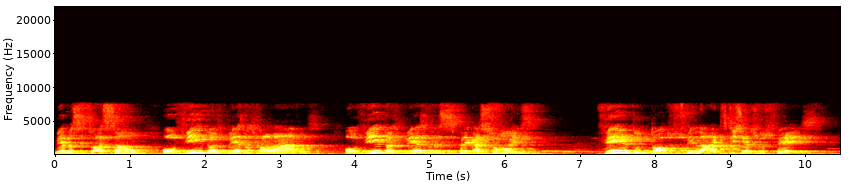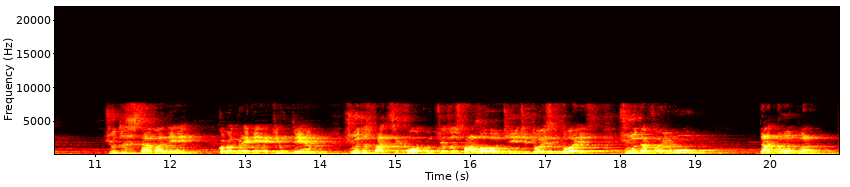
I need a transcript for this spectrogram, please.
mesma situação, ouvindo as mesmas palavras, ouvindo as mesmas pregações, vendo todos os milagres que Jesus fez. Judas estava ali, como eu preguei aqui um tempo. Judas participou quando Jesus falou de ir de dois em dois. Judas foi um da dupla.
